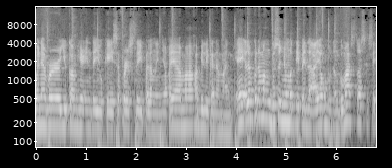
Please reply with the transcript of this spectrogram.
whenever you come here in the UK sa first day pa lang ninyo. Kaya makakabili ka naman. Eh alam ko naman gusto niyo magtipid na ayaw ko munang gumastos kasi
